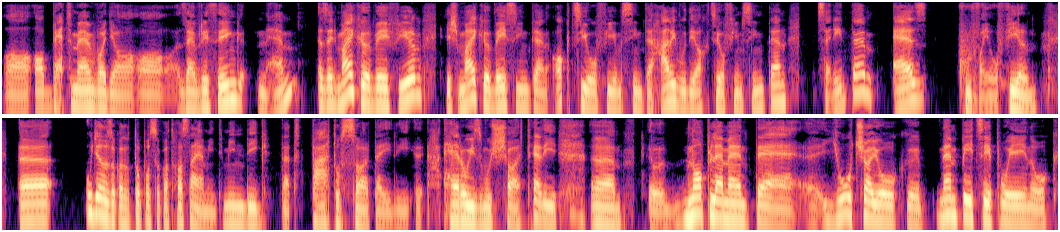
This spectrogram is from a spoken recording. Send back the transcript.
a, a Batman, vagy a, a, az Everything. Nem. Ez egy Michael Bay film, és Michael Bay szinten, akciófilm szinten, hollywoodi akciófilm szinten szerintem ez kurva jó film. Uh, ugyanazokat a toposzokat használja, mint mindig, tehát pátosszal teli, heroizmussal teli, naplemente, jó csajok, nem PC poénok,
